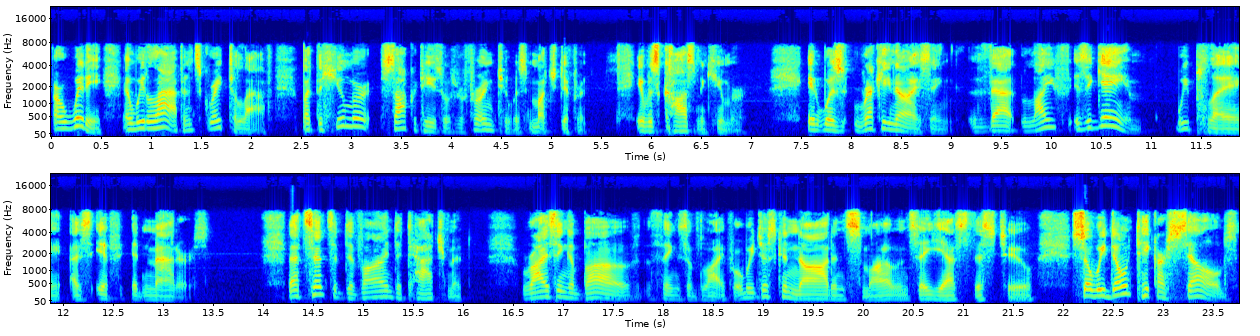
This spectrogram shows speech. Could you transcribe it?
are witty, and we laugh, and it's great to laugh. But the humor Socrates was referring to was much different. It was cosmic humor. It was recognizing that life is a game we play as if it matters. That sense of divine detachment, rising above the things of life, where we just can nod and smile and say, yes, this too. So we don't take ourselves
